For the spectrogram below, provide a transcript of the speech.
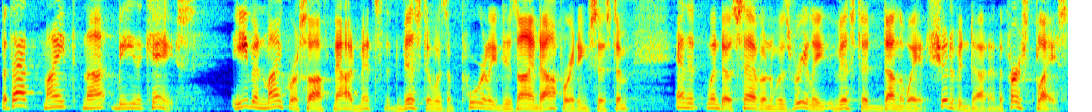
but that might not be the case. Even Microsoft now admits that Vista was a poorly designed operating system and that Windows 7 was really Vista done the way it should have been done in the first place.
